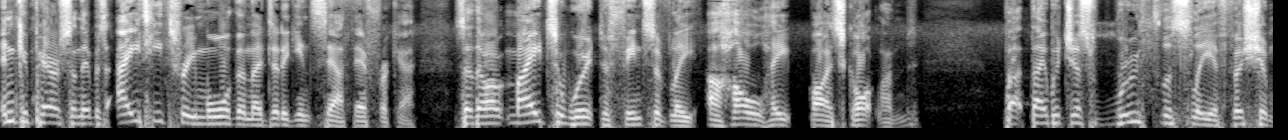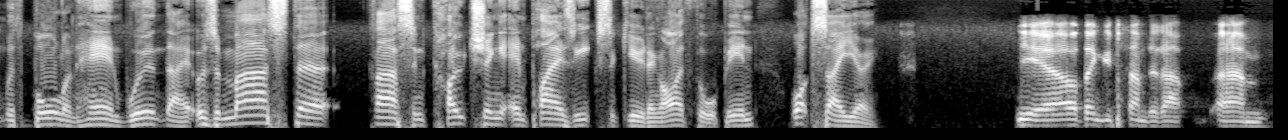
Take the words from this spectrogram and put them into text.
In comparison, there was 83 more than they did against South Africa. So they were made to work defensively a whole heap by Scotland. But they were just ruthlessly efficient with ball in hand, weren't they? It was a master class in coaching and players executing, I thought, Ben. What say you? Yeah, I think you've summed it up um,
